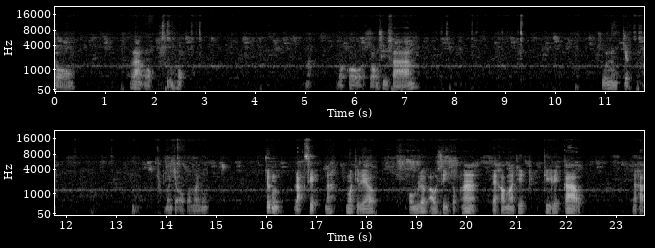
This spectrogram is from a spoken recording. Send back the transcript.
สองล่างออกศูนย์หกแล้วก็สองสี่สาม ศูนย์หนึ่งเจ็ดมันจะออกประมาณนี้ ซึ่งหลักสิบนะ งวดที่แล้ว ผมเลือกเอาสี่กับห้าแต่เขามาที่ที่เลขเก้านะครับ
